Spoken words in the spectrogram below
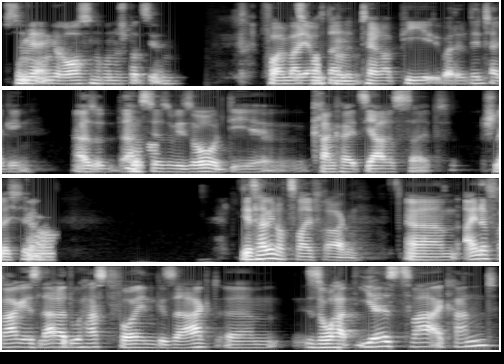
sind wir eng raus eine Runde spazieren. Vor allem, weil ja auch deine Therapie über den Winter ging. Also da ja. hast du ja sowieso die Krankheitsjahreszeit schlechthin. Genau. Jetzt habe ich noch zwei Fragen. Ähm, eine Frage ist, Lara, du hast vorhin gesagt, ähm, so habt ihr es zwar erkannt,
